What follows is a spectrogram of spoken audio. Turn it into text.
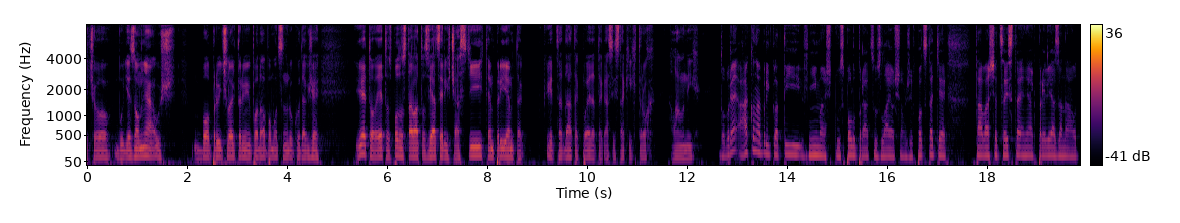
že čo bude zo mňa. Už bol prvý človek, ktorý mi podal pomocnú ruku, takže je to, je to, pozostáva to z viacerých častí, ten príjem, tak keď sa dá tak povedať, tak asi z takých troch hlavných. Dobre, a ako napríklad ty vnímaš tú spoluprácu s Lajošom, že v podstate tá vaša cesta je nejak previazaná od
